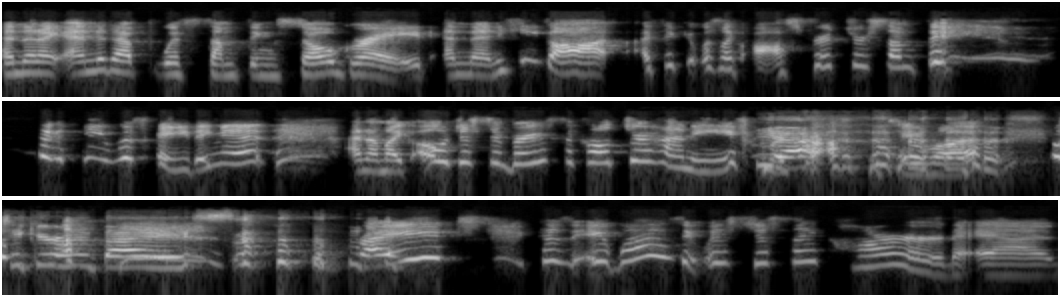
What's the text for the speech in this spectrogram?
And then I ended up with something so great. And then he got, I think it was like ostrich or something. he was hating it. And I'm like, oh, just embrace the culture, honey. yeah. the table. Take your own advice. right? Because it was, it was just like hard. And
